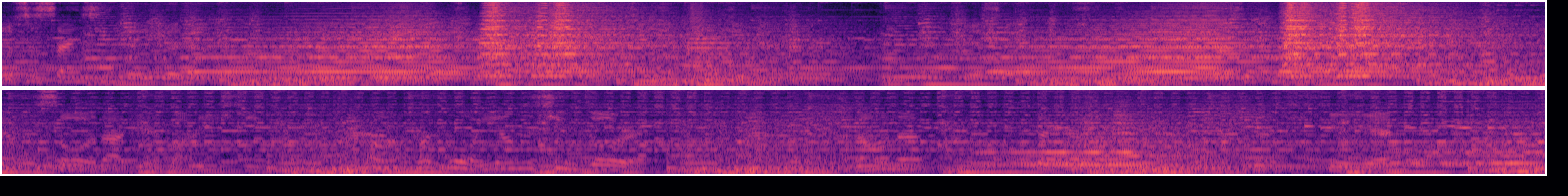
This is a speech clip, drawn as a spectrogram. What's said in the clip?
我是三星的一个那个一个贵族今年考进来的学生他是通过我跟我一样是首尔大学法律系他他跟我一样是信州人。然后呢再加上血缘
